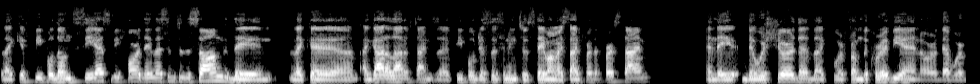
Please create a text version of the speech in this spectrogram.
like if people don't see us before they listen to the song, they like. Uh, I got a lot of times uh, people just listening to "Stay by My Side" for the first time, and they they were sure that like we're from the Caribbean or that we're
